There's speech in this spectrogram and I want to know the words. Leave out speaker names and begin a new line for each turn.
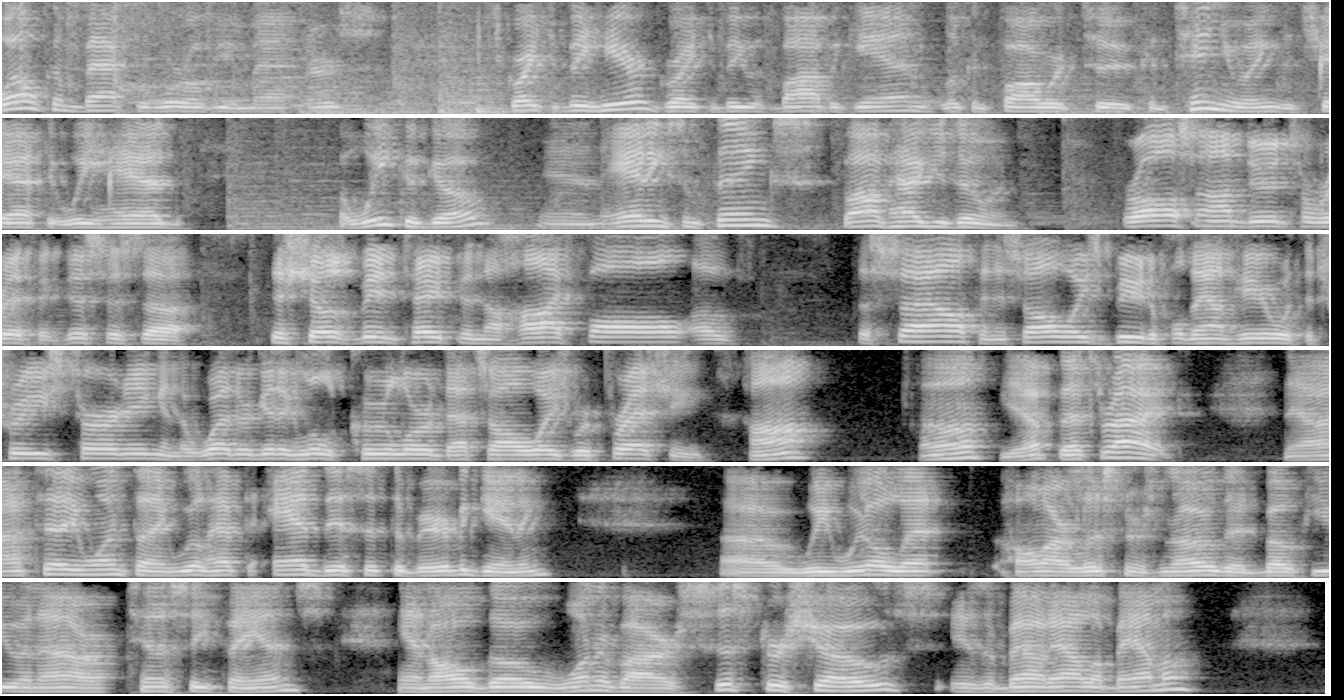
welcome back to Worldview Matters. It's great to be here. Great to be with Bob again. Looking forward to continuing the chat that we had a week ago and adding some things. Bob, how you doing?
Ross, I'm doing terrific. This is uh, this show's being taped in the high fall of the south, and it's always beautiful down here with the trees turning and the weather getting a little cooler. That's always refreshing, huh?
Huh? Yep, that's right. Now I'll tell you one thing. We'll have to add this at the very beginning. Uh, we will let all our listeners know that both you and I are Tennessee fans. And although one of our sister shows is about Alabama,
